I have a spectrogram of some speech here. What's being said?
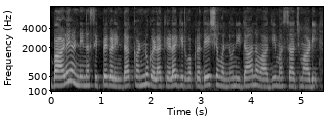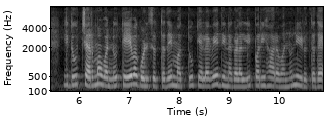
ಬಾಳೆಹಣ್ಣಿನ ಸಿಪ್ಪೆಗಳಿಂದ ಕಣ್ಣುಗಳ ಕೆಳಗಿರುವ ಪ್ರದೇಶವನ್ನು ನಿಧಾನವಾಗಿ ಮಸಾಜ್ ಮಾಡಿ. ಇದು ಚರ್ಮವನ್ನು ತೇವಗೊಳಿಸುತ್ತದೆ ಮತ್ತು ಕೆಲವೇ ದಿನಗಳಲ್ಲಿ ಪರಿಹಾರವನ್ನು ನೀಡುತ್ತದೆ.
